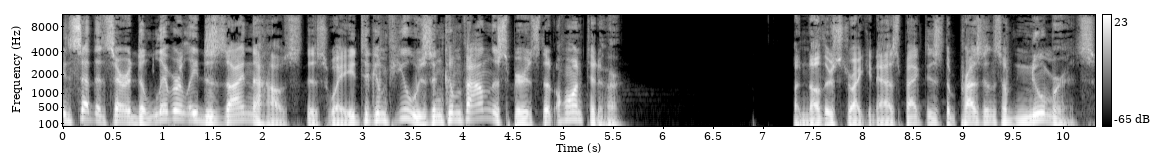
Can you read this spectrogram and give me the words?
It's said that Sarah deliberately designed the house this way to confuse and confound the spirits that haunted her. Another striking aspect is the presence of numerous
